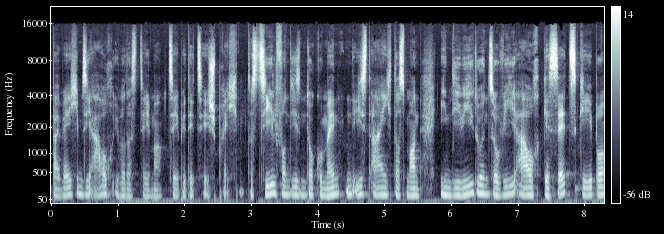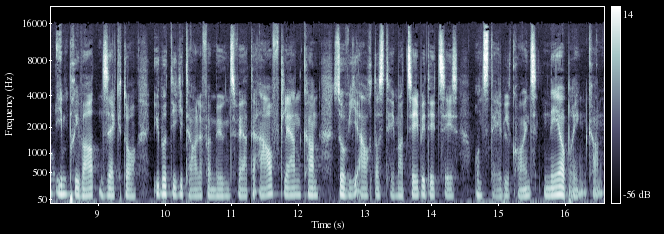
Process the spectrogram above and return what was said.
bei welchem sie auch über das Thema CBDC sprechen. Das Ziel von diesen Dokumenten ist eigentlich, dass man Individuen sowie auch Gesetzgeber im privaten Sektor über digitale Vermögenswerte aufklären kann, sowie auch das Thema CBDCs und Stablecoins näher bringen kann.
